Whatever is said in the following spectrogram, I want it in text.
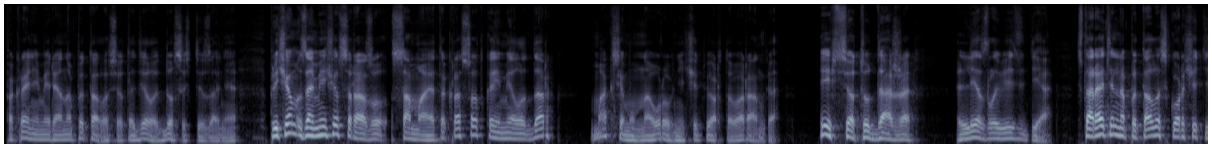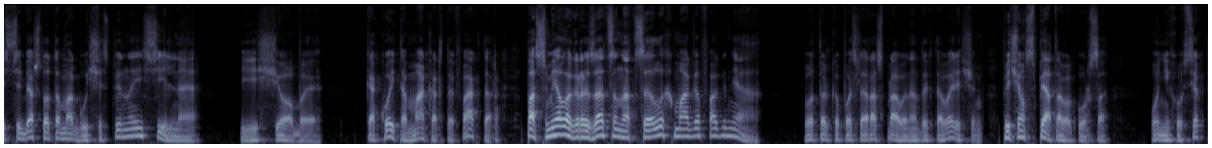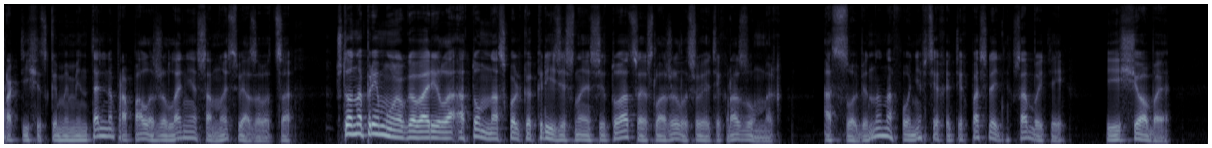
По крайней мере, она пыталась это делать до состязания. Причем, замечу сразу, сама эта красотка имела дар — максимум на уровне четвертого ранга. И все туда же лезла везде. Старательно пыталась корчить из себя что-то могущественное и сильное. Еще бы! Какой-то маг-артефактор посмел огрызаться на целых магов огня. Вот только после расправы над их товарищем, причем с пятого курса, у них у всех практически моментально пропало желание со мной связываться — что напрямую говорило о том, насколько кризисная ситуация сложилась у этих разумных. Особенно на фоне всех этих последних событий. Еще бы!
